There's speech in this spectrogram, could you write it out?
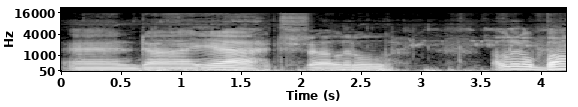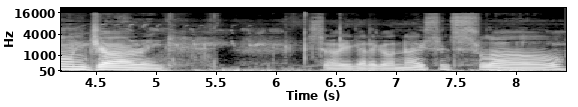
And uh, yeah it's a little a little bone jarring so you got to go nice and slow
